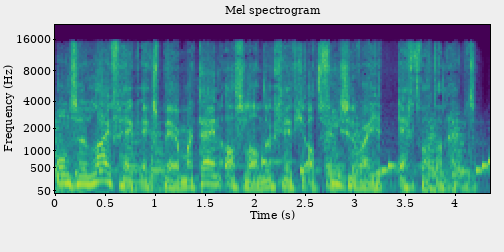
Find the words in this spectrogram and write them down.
Onze lifehack-expert Martijn Aslander geeft je adviezen waar je echt wat aan hebt.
